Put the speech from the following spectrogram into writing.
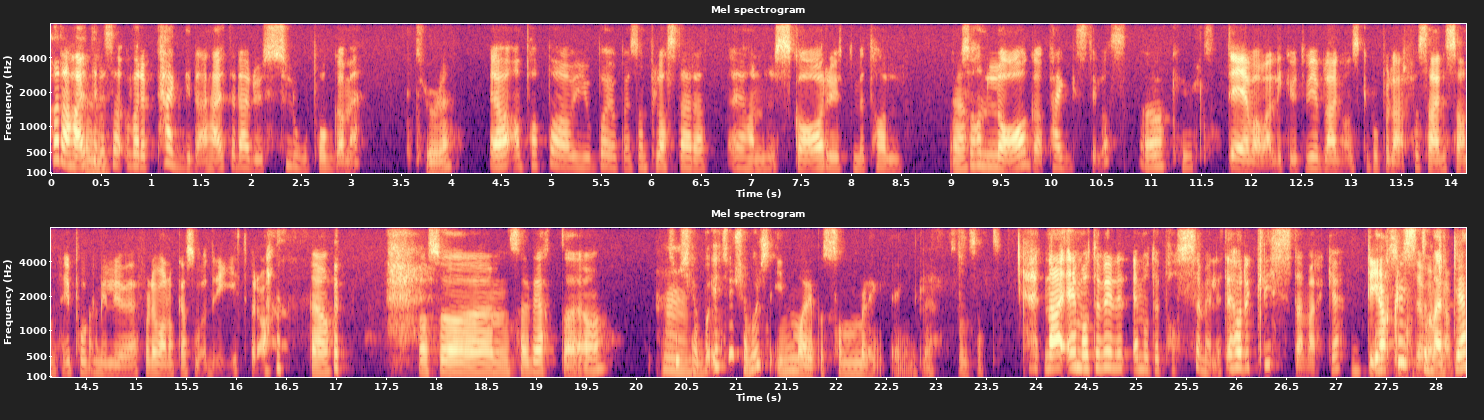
Hva det heter det? Var det PEG det heter, der du slo pogga med? Jeg tror det. Ja, han pappa jobba jo på en sånn plass der at eh, han skar ut metall Ja. Så han laga pegs til oss. Å, kult. Det var veldig kult. Vi ble ganske populære, for å si det sånn, i POG-miljøet. For det var noen som var dritbra. Ja. Og så um, servietter, ja. Jeg tror, ikke jeg, tror ikke jeg har vært så innmari på samling, egentlig. sånn sett. Nei, jeg måtte, jeg måtte passe meg litt. Jeg hadde klistremerke. Det Ja, klistremerke.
